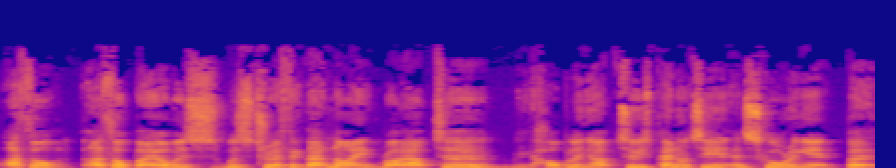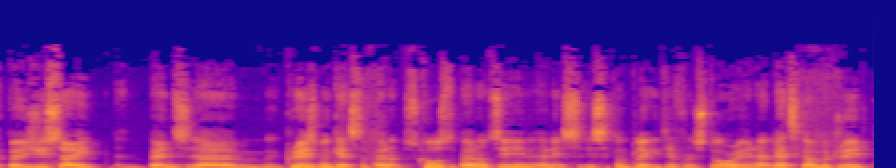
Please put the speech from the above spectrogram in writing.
I thought I thought Bale was was terrific that night, right up to hobbling up to his penalty and scoring it. But but as you say, Ben um, Griezmann gets the penalty, scores the penalty, and, and, it's it's a completely different story. And Atletico Madrid,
